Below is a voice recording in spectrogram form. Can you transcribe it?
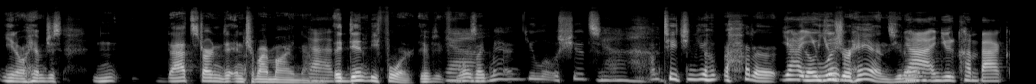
you know, him just. That's starting to enter my mind now. Yes. It didn't before. It, it was like, man, you little shits. Yeah. I'm teaching you how to, Yeah, you know, you use would. your hands. You know, Yeah. And you'd come back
